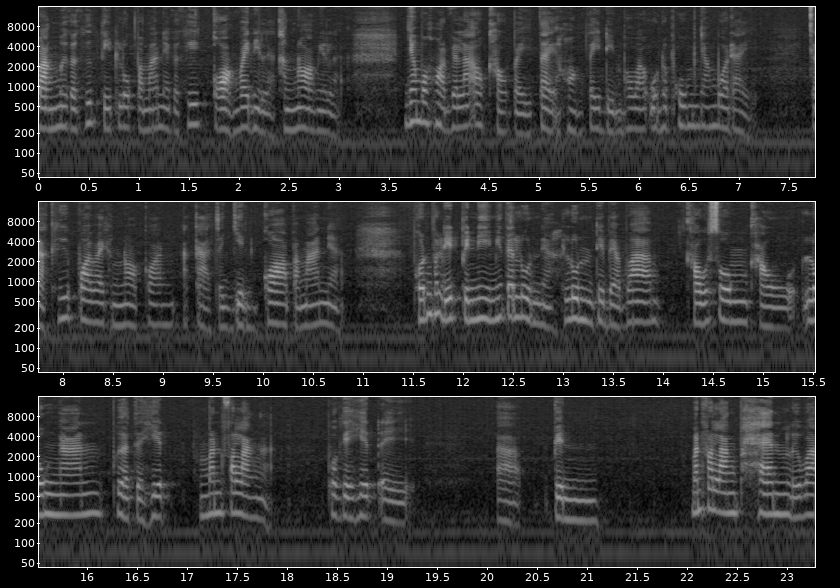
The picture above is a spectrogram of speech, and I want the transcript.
บางมือก็คือติดลบประมาณเนี้ก็คือกองไว้นี่แหละข้างนอกนี่แหละยังบ่หอดเวลาเอาเข้าไปใต้ห้องใต้ดินเพราะว่าอุณหภูมิยังบ่ได้ จาก็คือปล่อยไว้ข้างนอกก่อนอากาศจะเย็นกว่าประมาณเนี่ยผลผลิตปีนี้มีแต่รุ่นเนี่ย รุ่นที่แบบว่าเขาทรงเขาโรงงานเพื่อจะเฮ็ดมันฝรั่งอะพวกจะเฮ็ดไออ่าเป็นมันฝรั่งแผ่นหรือว่า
